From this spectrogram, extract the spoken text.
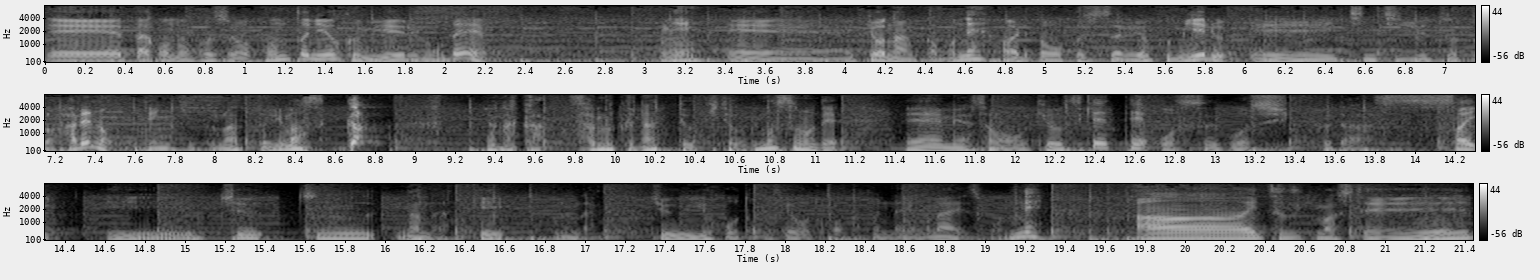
えー、タコの星は本当によく見えるので、ね、えー今日なんかもね、割と星空よく見える、えー一日中ずっと晴れの天気となっておりますが、夜中寒くなってきておりますので、えー皆様お気をつけてお過ごしください。えー、中、通、なんだっけ、なんだっけ、注意報とか警報とか特に何もないですもんね。はーい、続きまして、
